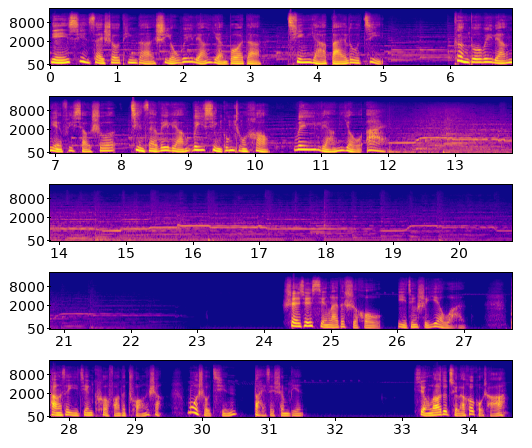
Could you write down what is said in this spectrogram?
您现在收听的是由微凉演播的《青崖白鹿记》，更多微凉免费小说尽在微凉微信公众号“微凉有爱”。沈轩醒来的时候已经是夜晚。躺在一间客房的床上，莫守琴摆在身边。醒了就起来喝口茶。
